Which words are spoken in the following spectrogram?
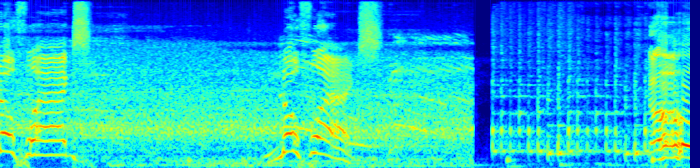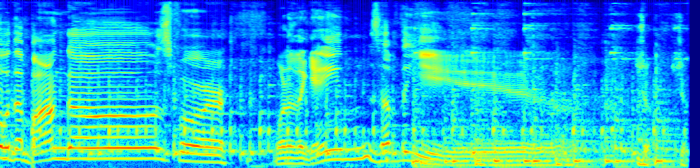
No flags. No flags. Oh, the bongos for one of the games of the year. Shook,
